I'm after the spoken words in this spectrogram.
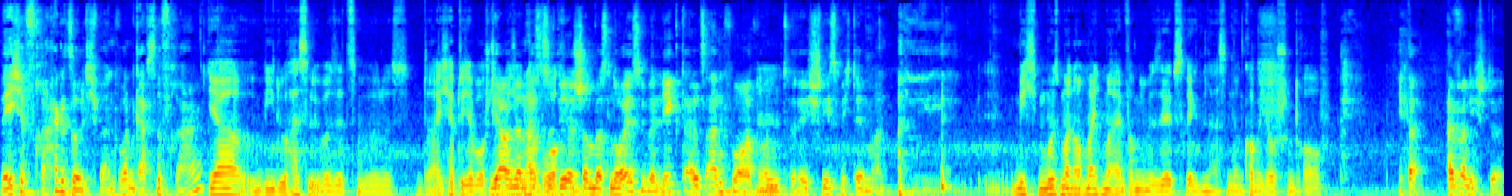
welche Frage sollte ich beantworten? Gab es eine Frage? Ja, wie du Hassel übersetzen würdest. Ich habe dich aber auch Ja, und dann hast du dir schon was Neues überlegt als Antwort Mhm. und ich schließe mich dem an. Mich muss man auch manchmal einfach mit mir selbst reden lassen, dann komme ich auch schon drauf. ja, einfach nicht stört.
